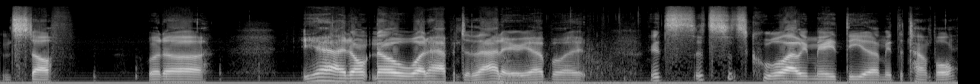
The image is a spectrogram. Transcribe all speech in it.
and stuff. But, uh, yeah, I don't know what happened to that area, but it's, it's, it's cool how he made the, uh, made the temple.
